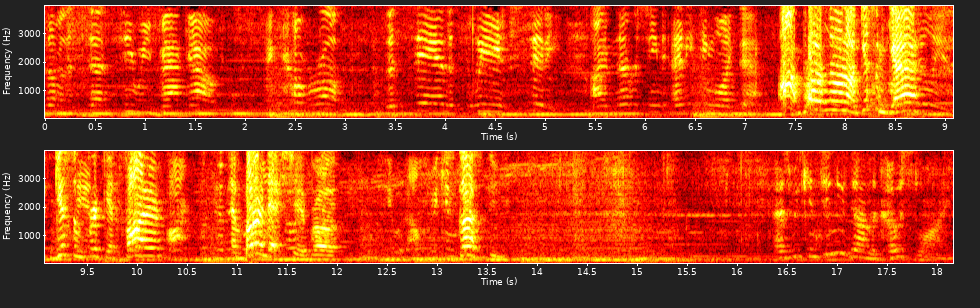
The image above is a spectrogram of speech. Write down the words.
some of this dead seaweed back out and cover up the sand flea city. I've never seen anything like that. Ah, bro, no, no. Get some gas. Get some freaking fire. All right, let's head this And burn that shit, bro. and See what else we can do. Disgusting. As we continued down the coastline,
